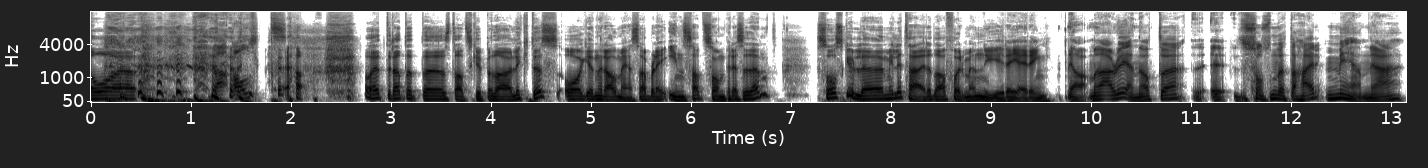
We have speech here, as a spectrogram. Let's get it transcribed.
Og, eh, Det er alt. ja. og etter at dette statskuppet da lyktes, og general Mesa ble innsatt som president, så skulle militæret da forme en ny regjering. Ja, men er du enig i at sånn som dette her, mener jeg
